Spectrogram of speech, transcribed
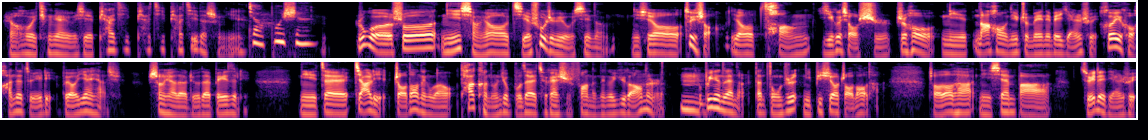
然后会听见有一些啪叽啪叽啪叽的声音。脚步声，如果说你想要结束这个游戏呢，你需要最少要藏一个小时，之后你拿好你准备那杯盐水，喝一口含在嘴里，不要咽下去，剩下的留在杯子里。你在家里找到那个玩偶，它可能就不在最开始放的那个浴缸那儿了，嗯不一定在哪儿，但总之你必须要找到它。找到它，你先把嘴里的盐水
